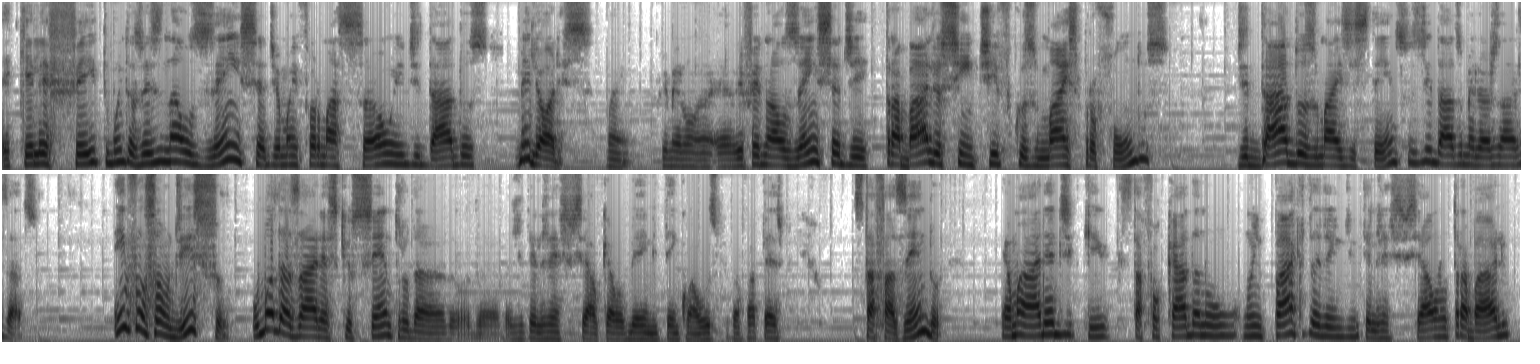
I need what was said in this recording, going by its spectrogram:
é que ele é feito muitas vezes na ausência de uma informação e de dados melhores. Né? primeiro, é feito na ausência de trabalhos científicos mais profundos, de dados mais extensos, de dados melhores analisados. Em função disso, uma das áreas que o centro da, do, da, de inteligência artificial, que a UBM tem com a USP e com a FAPESP, está fazendo, é uma área de, que está focada no, no impacto de, inteligência artificial no trabalho,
